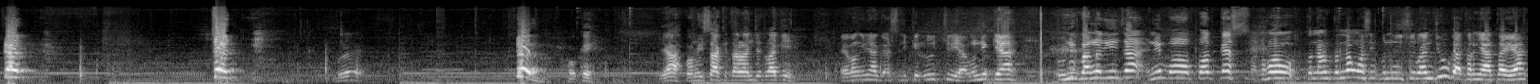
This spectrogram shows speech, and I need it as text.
Cet! Cet! Boleh. Cet! Oke. Ya, pemirsa kita lanjut lagi. Emang ini agak sedikit lucu ya, unik ya. Unik banget ini, Cak. Ini mau podcast, mau tenang-tenang masih penelusuran juga ternyata ya.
